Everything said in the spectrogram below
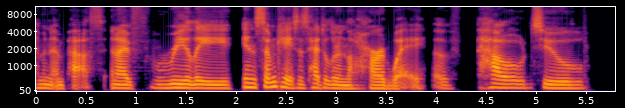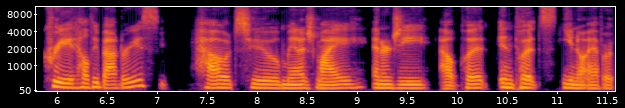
am an empath and I've really in some cases had to learn the hard way of how to create healthy boundaries how to manage my energy output inputs. You know, I have a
